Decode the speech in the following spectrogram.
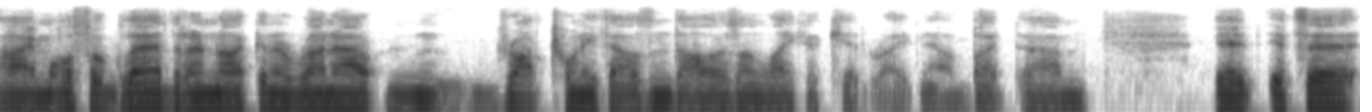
I'm also glad that I'm not going to run out and drop twenty thousand dollars on Leica kit right now. But um, it, it's a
